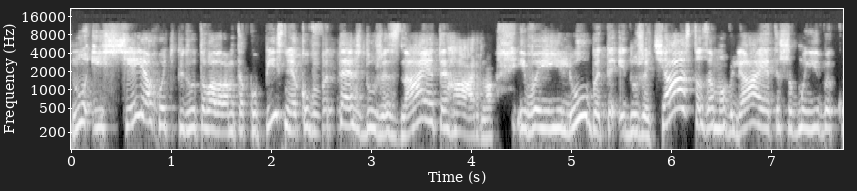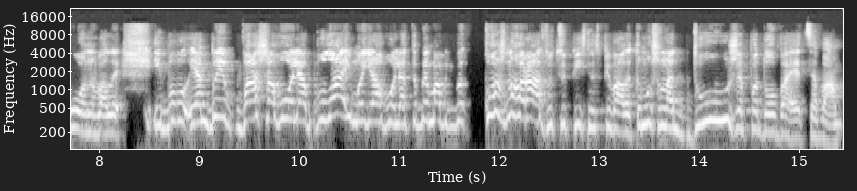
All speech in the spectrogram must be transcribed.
Ну і ще я хоч підготувала вам таку пісню, яку ви теж дуже знаєте гарно, і ви її любите, і дуже часто замовляєте, щоб ми її виконували. І бу, якби ваша воля була і моя воля, то ми, мабуть, кожного разу цю пісню співали, тому що вона дуже подобається вам.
